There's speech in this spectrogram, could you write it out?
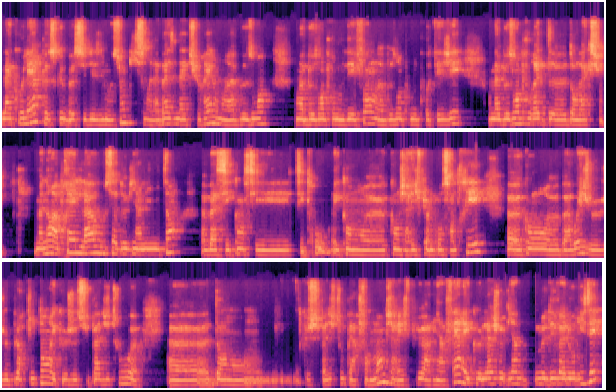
la colère parce que bah, c'est des émotions qui sont à la base naturelles. On en a besoin. On a besoin pour nous défendre, on a besoin pour nous protéger, on a besoin pour être dans l'action. Maintenant, après, là où ça devient limitant, bah, c'est quand c'est trop. Et quand euh, quand j'arrive plus à me concentrer, euh, quand euh, bah ouais je, pleure tout le temps et que je suis pas du tout dans que je suis pas du tout performant, que j'arrive plus à rien faire et que là je viens me dévaloriser,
